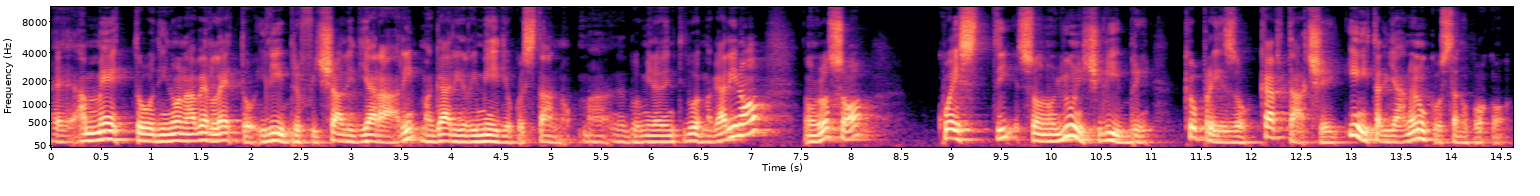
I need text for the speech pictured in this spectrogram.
eh, ammetto di non aver letto i libri ufficiali di Harari, magari rimedio quest'anno, ma nel 2022 magari no, non lo so. Questi sono gli unici libri che ho preso cartacei in italiano e non costano poco.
